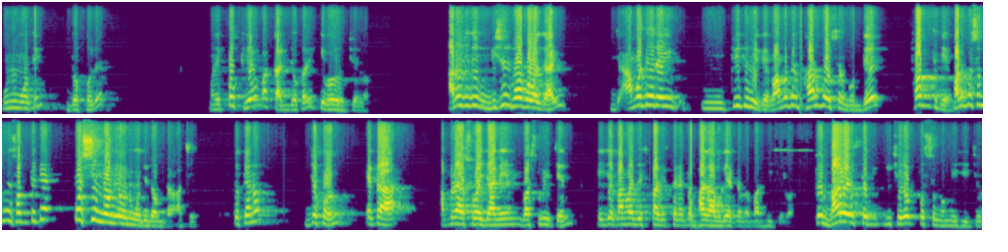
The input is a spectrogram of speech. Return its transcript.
অনুমতি দখলের মানে প্রক্রিয়া বা কার্যকারী কীভাবে হচ্ছিল আরও যদি বিশেষভাবে বলা যায় যে আমাদের এই পৃথিবীতে বা আমাদের ভারতবর্ষের মধ্যে সব থেকে ভারতবর্ষের মধ্যে সব থেকে পশ্চিমবঙ্গে অনুমতি দমটা আছে। তো কেন? যখন একটা আপনারা সবাই জানেন বা শুনেছেন, এই যে বাংলাদেশ পাকিস্তান একটা ভাগাভাগি একটা ব্যাপার হয়েছিল। তো বাংলাদেশ থেকে কিছু লোক পশ্চিমবঙ্গে এসেছিল।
